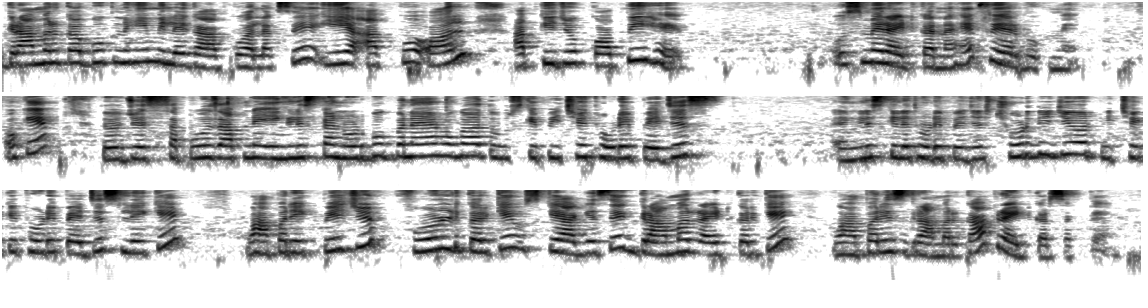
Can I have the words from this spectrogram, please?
ग्रामर का बुक नहीं मिलेगा आपको अलग से ये आपको ऑल आपकी जो कॉपी है, उसमें राइट करना है फेयर बुक में ओके okay? तो जैसे सपोज़ आपने इंग्लिश का नोटबुक बनाया होगा तो उसके पीछे थोड़े पेजेस इंग्लिश के लिए थोड़े पेजेस छोड़ दीजिए और पीछे के थोड़े पेजेस लेके वहाँ पर एक पेज फोल्ड करके उसके आगे से ग्रामर राइट करके वहाँ पर इस ग्रामर का आप राइट कर सकते हैं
